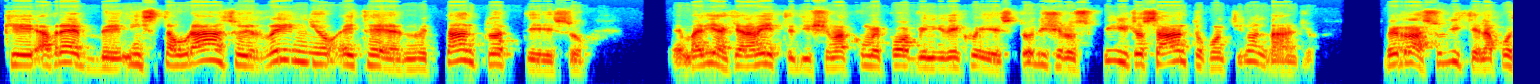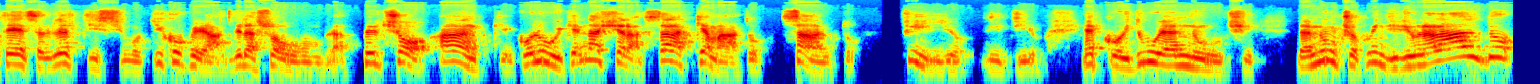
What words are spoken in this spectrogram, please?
che avrebbe instaurato il regno eterno e tanto atteso. E Maria chiaramente dice, ma come può avvenire questo? Dice lo Spirito Santo, continua l'angelo verrà su di te la potenza dell'Altissimo, ti coprirà della sua ombra. Perciò anche colui che nascerà sarà chiamato Santo, figlio di Dio. Ecco i due annunci, l'annuncio quindi di un araldo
